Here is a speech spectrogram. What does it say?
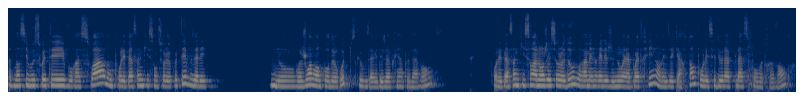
Maintenant, si vous souhaitez vous rasseoir, donc pour les personnes qui sont sur le côté, vous allez nous rejoindre en cours de route puisque vous avez déjà pris un peu d'avance. Pour les personnes qui sont allongées sur le dos, vous ramènerez les genoux à la poitrine en les écartant pour laisser de la place pour votre ventre.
